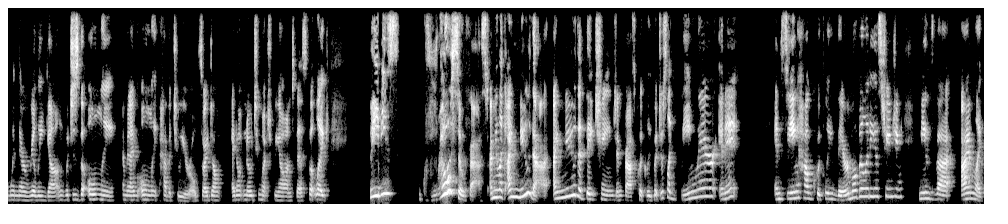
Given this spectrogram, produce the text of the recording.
when they're really young, which is the only I mean I only have a 2-year-old, so I don't I don't know too much beyond this, but like babies grow so fast. I mean like I knew that. I knew that they change and fast quickly, but just like being there in it and seeing how quickly their mobility is changing means that I'm like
